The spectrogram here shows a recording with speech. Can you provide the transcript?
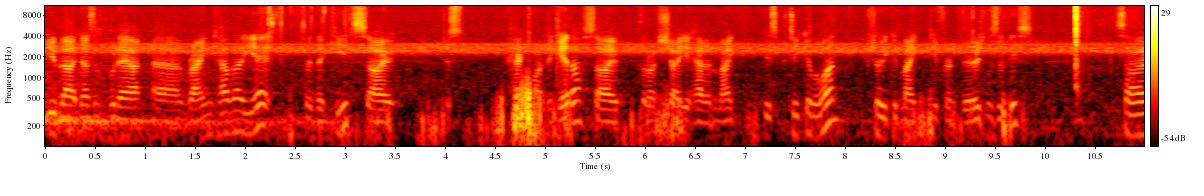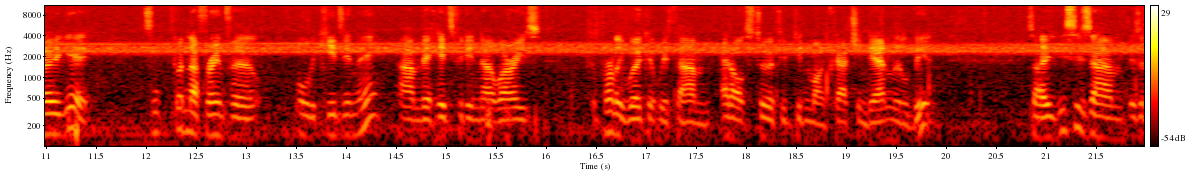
Yuba doesn't put out a rain cover yet for the kids, so just hacked one together. So I thought I'd show you how to make this particular one. I'm sure you could make different versions of this. So yeah, it's got enough room for all the kids in there. Um, their heads fit in, no worries. Could probably work it with um, adults too if you didn't mind crouching down a little bit. So this is um, there's a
